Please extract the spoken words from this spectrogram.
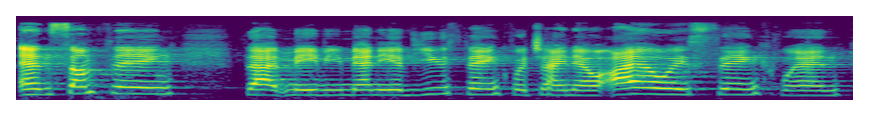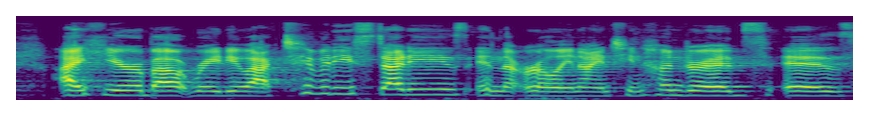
And something that maybe many of you think, which I know I always think when I hear about radioactivity studies in the early 1900s, is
